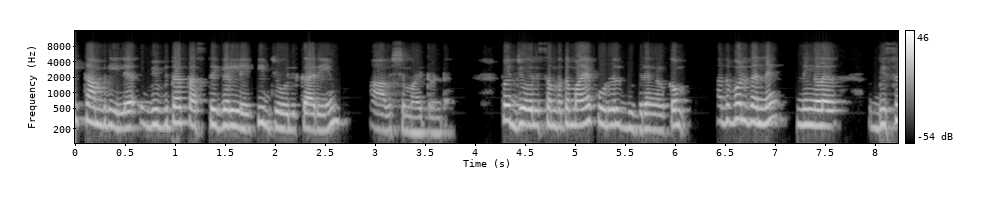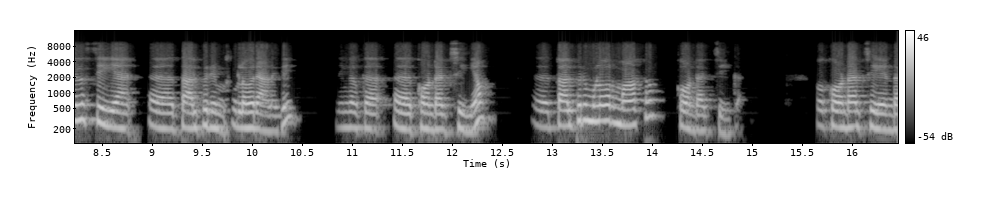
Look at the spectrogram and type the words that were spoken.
ഈ കമ്പനിയിൽ വിവിധ തസ്തികകളിലേക്ക് ജോലിക്കാരെയും ആവശ്യമായിട്ടുണ്ട്. ഇപ്പൊ ജോലി സംബന്ധമായ കൂടുതൽ വിവരങ്ങൾക്കും അതുപോലെ തന്നെ നിങ്ങൾ ബിസിനസ് ചെയ്യാൻ താല്പര്യം ഉള്ളവരാണെങ്കിൽ നിങ്ങൾക്ക് കോണ്ടാക്ട് ചെയ്യാം. താല്പര്യമുള്ളവർ മാത്രം കോണ്ടാക്ട് ചെയ്യുക. കോണ്ടാക്ട് ചെയ്യേണ്ട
